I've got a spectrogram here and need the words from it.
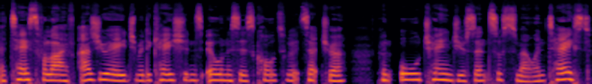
A taste for life. As you age, medications, illnesses, culture, etc., can all change your sense of smell and taste.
